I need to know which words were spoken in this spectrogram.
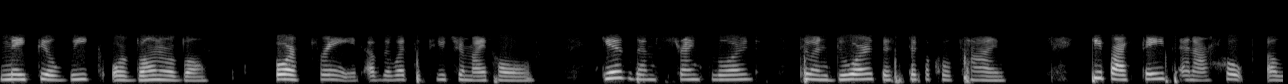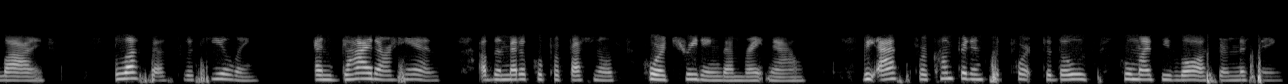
may feel weak or vulnerable or afraid of the, what the future might hold. Give them strength, Lord, to endure this difficult time. Keep our faith and our hope alive. Bless us with healing and guide our hands of the medical professionals who are treating them right now. We ask for comfort and support to those who might be lost or missing,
